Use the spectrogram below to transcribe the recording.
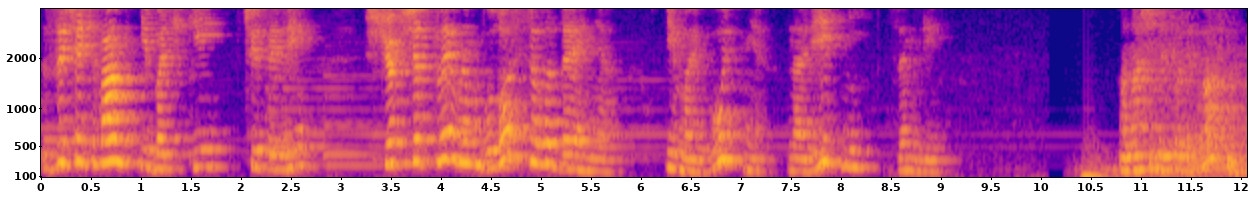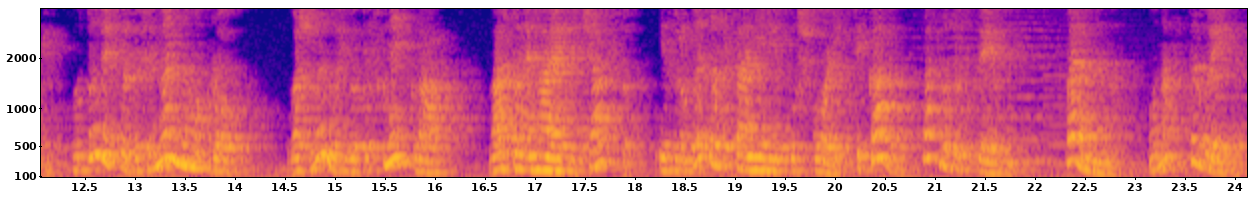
зичать вам і батьки, вчителі, щоб щасливим було сьогодення і майбутнє на рідній землі. А наші десятикласники готуються до фінального кроку. Важливий випускний клас. Варто не гаяти часу і зробити останній рік у школі цікавим та продуктивним. Впевнена, у нас це вийде.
